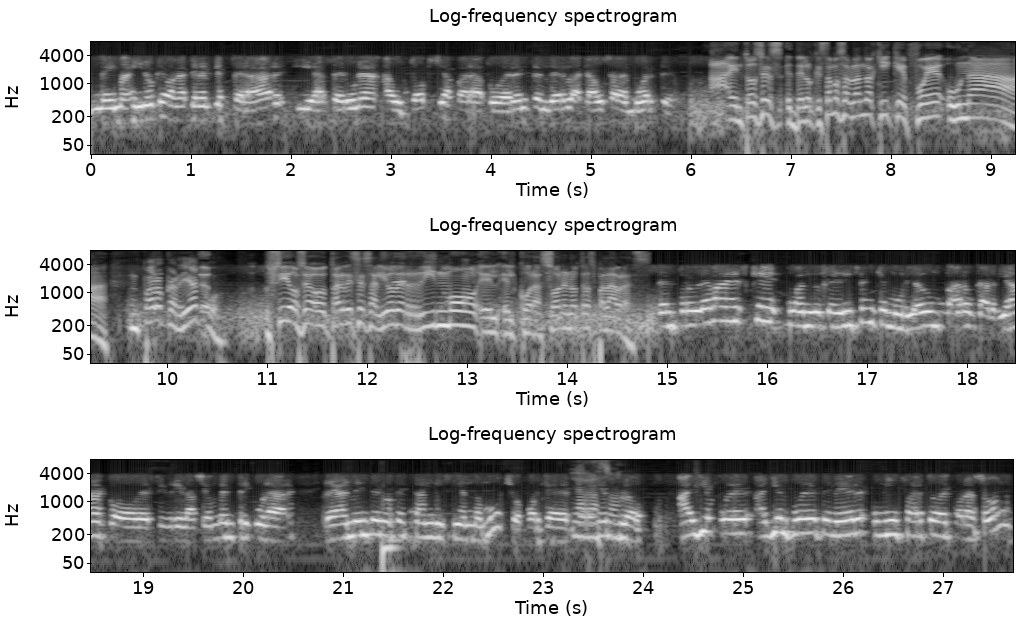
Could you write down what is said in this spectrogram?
me imagino que van a tener que esperar y hacer una autopsia para poder entender la causa de muerte. Ah, entonces, de lo que estamos hablando aquí, que fue una... Un paro cardíaco. Sí, o sea, o tal vez se salió de ritmo el, el corazón, en otras palabras. El problema es que cuando te dicen que murió de un paro cardíaco o de fibrilación ventricular, realmente no te están diciendo mucho, porque, La por razón. ejemplo, alguien puede, alguien puede tener un infarto de corazón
